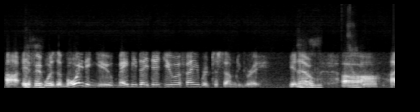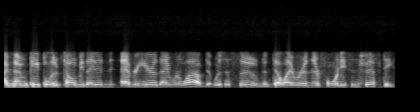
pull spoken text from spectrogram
Uh, if it was avoiding you, maybe they did you a favor to some degree. You know, mm-hmm. uh, I've known people that have told me they didn't ever hear they were loved. It was assumed until they were in their 40s and 50s.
